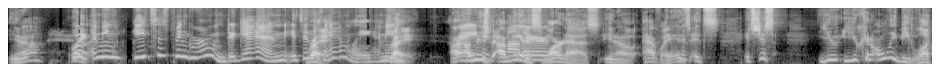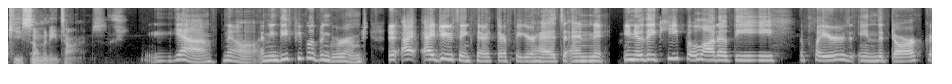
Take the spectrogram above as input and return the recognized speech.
you know Well, I mean, Gates has been groomed again. It's in Right. the family. I mean, right I, I'm just I'm being a father- smart ass you know halfway it's it's it's just you you can only be lucky so many times yeah, no. I mean, these people have been groomed. I- I do think they're they're figureheads, and you know they keep a lot of the the players in the dark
